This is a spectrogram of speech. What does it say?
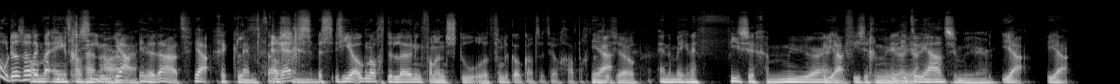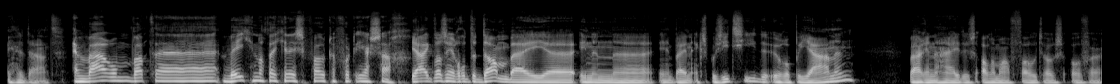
Oh, dat had ik nog niet gezien. Ja, inderdaad. Ja. geklemd. En rechts een- zie je ook nog de leuning van een stoel. Dat vond ik ook altijd heel grappig. Dat Ja. zo, en een beetje een viezige muur. ja, viezige muur. een ja. Italiaanse muur. Ja, ja, inderdaad. En waarom, wat, eh, weet je nog dat je deze foto voor het eerst zag? Ja, ik was in Rotterdam bij, eh, in een, eh, in, bij een expositie, de Europeanen. Waarin hij dus allemaal foto's over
